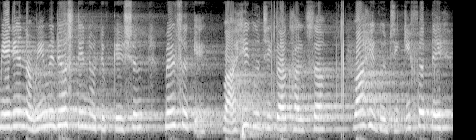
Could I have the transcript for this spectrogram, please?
ਮੇਰੀਆਂ ਨਵੀਂ ਵੀਡੀਓਜ਼ ਦੀ ਨੋਟੀਫਿਕੇਸ਼ਨ ਮਿਲ ਸਕੇ। ਵਾਹਿਗੁਰੂ ਜੀ ਕਾ ਖਾਲਸਾ, ਵਾਹਿਗੁਰੂ ਜੀ ਕੀ ਫਤਿਹ।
